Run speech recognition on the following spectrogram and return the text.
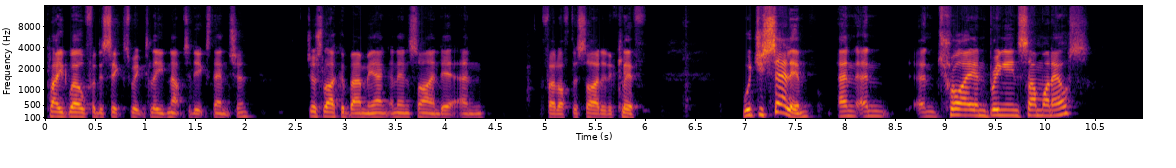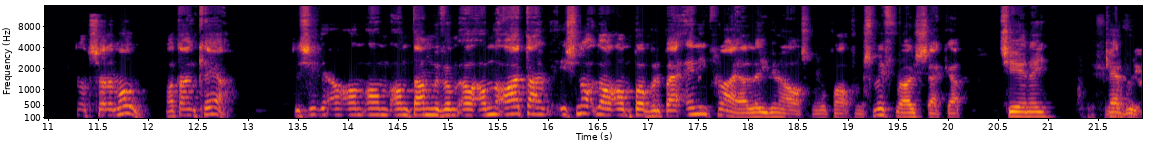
played well for the six weeks leading up to the extension, just like a Aubameyang, and then signed it and fell off the side of the cliff. Would you sell him and and and try and bring in someone else? I'd sell them all. I don't care. This is, I'm, I'm, I'm done with them. I'm not, I don't. It's not that I'm bothered about any player leaving Arsenal apart from Smith Rowe, Saka, Tierney, Gabriel.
